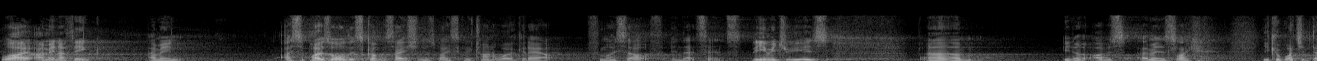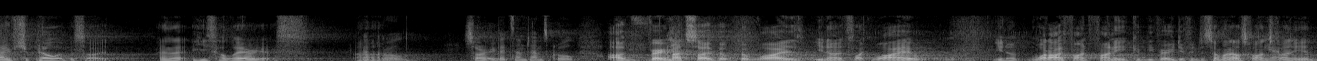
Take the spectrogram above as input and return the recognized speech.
Well, I, I mean, I think, I mean, I suppose all this conversation is basically trying to work it out for myself in that sense. The imagery is, um, you know, obviously, I mean, it's like you could watch a Dave Chappelle episode, and that he's hilarious. But cruel, Sorry. but sometimes cruel. Oh, very much so. But but why is you know it's like why you know what I find funny could be very different to someone else finds Yeah. funny, and,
